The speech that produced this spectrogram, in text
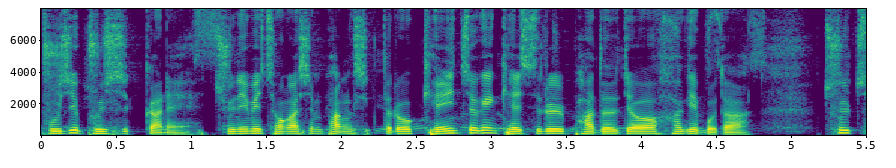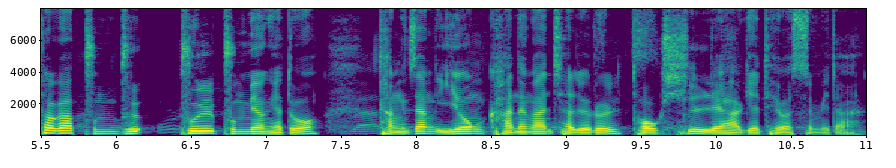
부지불식간에 주님이 정하신 방식대로 개인적인 계시를 받으려 하기보다 출처가 분- 불분명해도 당장 이용 가능한 자료를 더욱 신뢰하게 되었습니다.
